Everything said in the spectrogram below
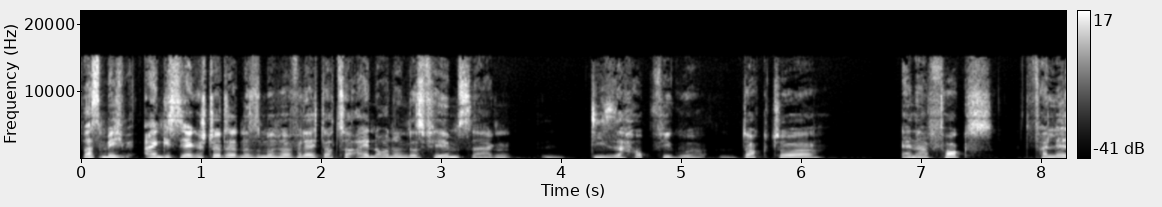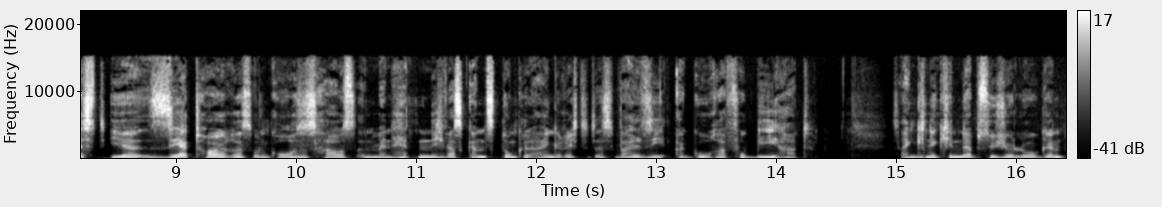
Was mich eigentlich sehr gestört hat, und das muss man vielleicht auch zur Einordnung des Films sagen, diese Hauptfigur, Dr. Anna Fox, verlässt ihr sehr teures und großes Haus in Manhattan nicht, was ganz dunkel eingerichtet ist, weil sie Agoraphobie hat. Ist eigentlich eine Kinderpsychologin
